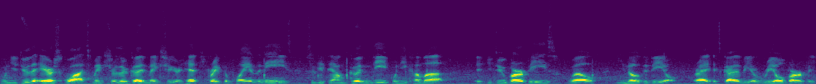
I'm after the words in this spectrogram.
When you do the air squats, make sure they're good. Make sure your hips break the plane of the knees. So get down good and deep when you come up. If you do burpees, well, you know the deal, right? It's got to be a real burpee.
